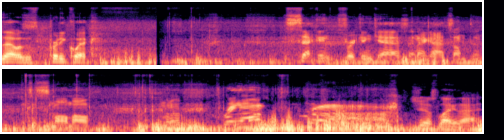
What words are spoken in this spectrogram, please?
That was pretty quick. Second freaking cast and I got something. It's a smallmouth. I'm gonna bring him up. Just like that.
